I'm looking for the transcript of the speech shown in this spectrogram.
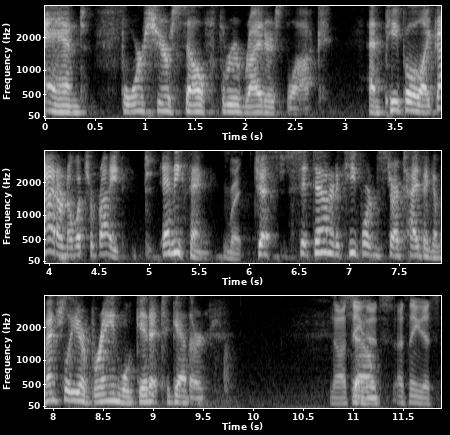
and force yourself through writer's block. And people are like, I don't know what to write. Anything. Right. Just sit down at a keyboard and start typing. Eventually your brain will get it together. No, I think So- that's I think that's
